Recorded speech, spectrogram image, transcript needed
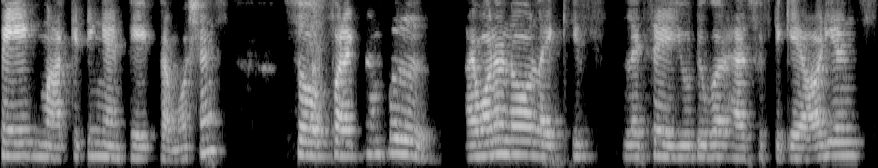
paid marketing and paid promotions. So for example, I want to know like if let's say a YouTuber has 50K audience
